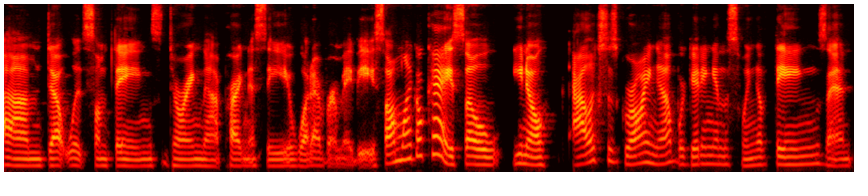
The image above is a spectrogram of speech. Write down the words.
um, dealt with some things during that pregnancy or whatever it may be. So I'm like, okay, so you know, Alex is growing up. We're getting in the swing of things, and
